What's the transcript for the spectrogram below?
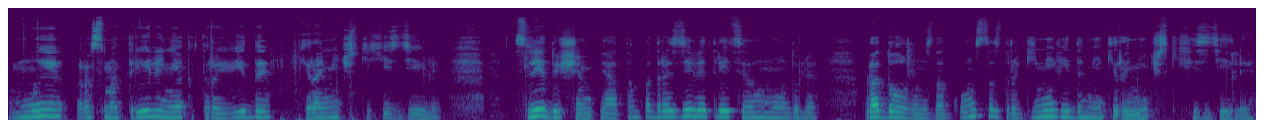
мы рассмотрели некоторые виды керамических изделий. В следующем пятом подразделе третьего модуля продолжим знакомство с другими видами керамических изделий.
